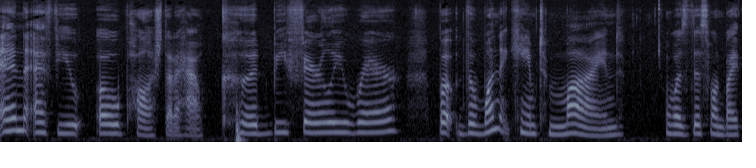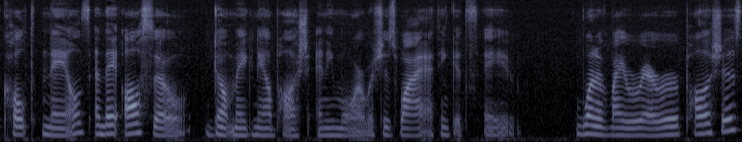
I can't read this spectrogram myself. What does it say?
NFUO polish that I have could be fairly rare, but the one that came to mind was this one by Cult Nails, and they also don't make nail polish anymore, which is why I think it's a one of my rarer polishes.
